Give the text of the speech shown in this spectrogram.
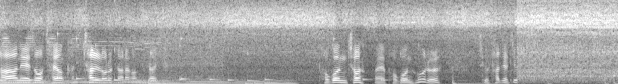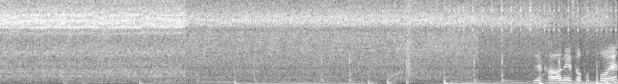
간에서 자연 관찰로를 따라갑니다. 복원 전, 네, 복원 후를 지금 사진을 찍. 이제 간에서 폭포에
